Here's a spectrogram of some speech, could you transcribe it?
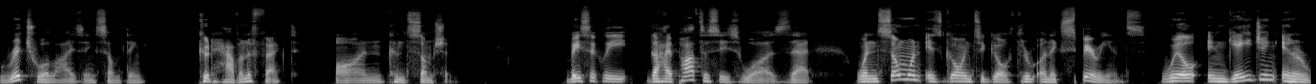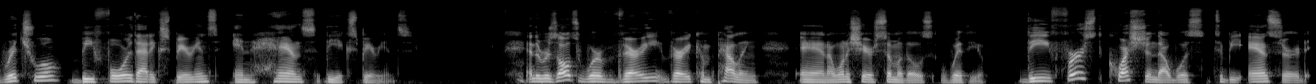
ritualizing something could have an effect on consumption. Basically, the hypothesis was that when someone is going to go through an experience, will engaging in a ritual before that experience enhance the experience? And the results were very, very compelling, and I want to share some of those with you. The first question that was to be answered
